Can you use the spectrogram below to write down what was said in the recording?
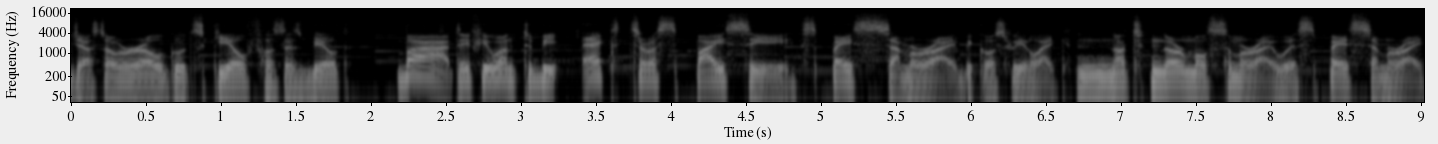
just overall good skill for this build. But if you want to be extra spicy, Space Samurai, because we like not normal samurai, with Space Samurai,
